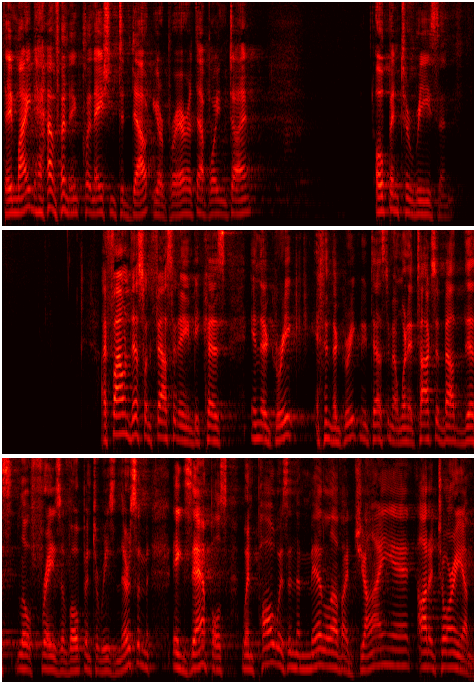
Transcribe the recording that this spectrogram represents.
They might have an inclination to doubt your prayer at that point in time. Open to reason. I found this one fascinating because in the Greek, in the Greek New Testament, when it talks about this little phrase of open to reason, there's some examples when Paul was in the middle of a giant auditorium,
